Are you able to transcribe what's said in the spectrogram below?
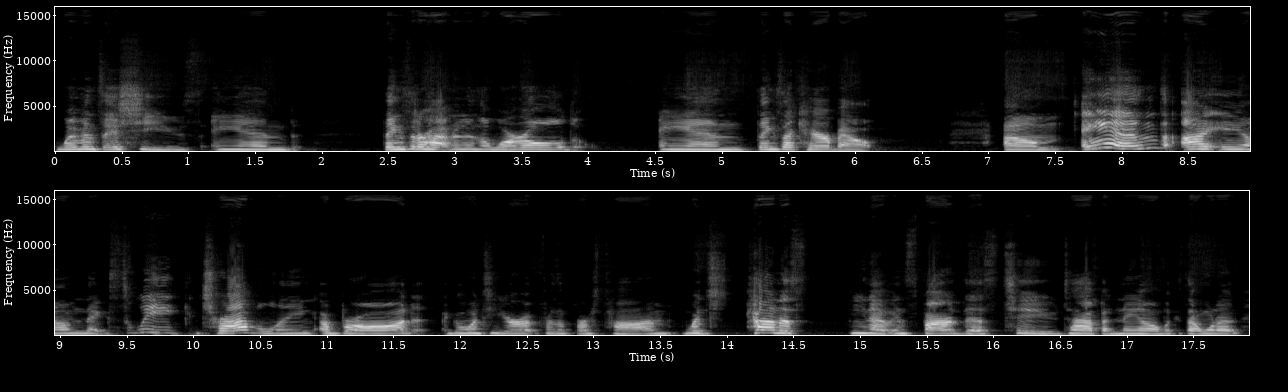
women's issues and things that are happening in the world and things i care about. Um, and I am next week traveling abroad, going to Europe for the first time, which kind of you know, inspired this too to happen now because I want to,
